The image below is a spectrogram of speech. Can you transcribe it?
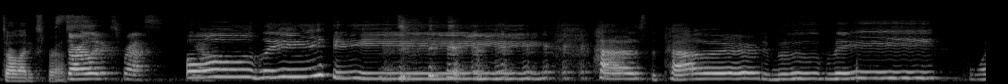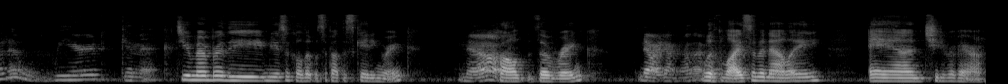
Starlight Express. Starlight Express. Only he has the power to move me. What a weird gimmick. Do you remember the musical that was about the skating rink No. called The Rink no, I don't know that one. with one. Liza Minnelli and Chita Rivera?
